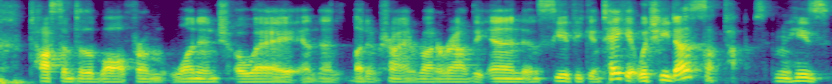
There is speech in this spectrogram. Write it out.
toss him to the ball from one inch away and then let him try and run around the end and see if he can take it, which he does sometimes. I mean, he's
